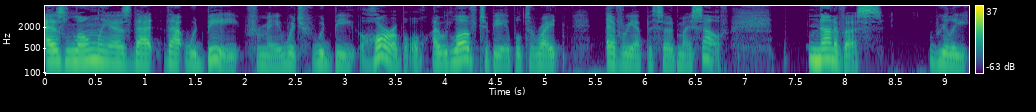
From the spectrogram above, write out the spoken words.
as lonely as that that would be for me, which would be horrible, I would love to be able to write every episode myself. None of us really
